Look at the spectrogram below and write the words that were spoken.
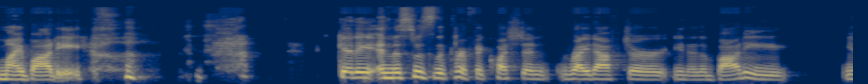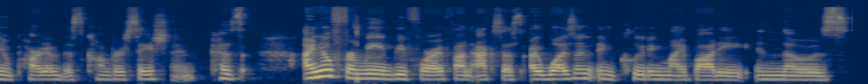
my body? Getting and this was the perfect question right after, you know, the body you know part of this conversation because i know for me before i found access i wasn't including my body in those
